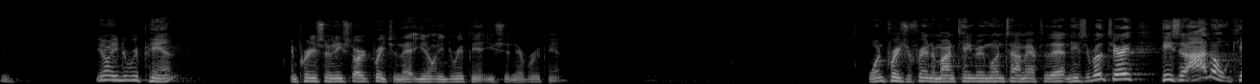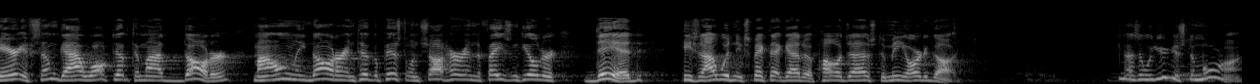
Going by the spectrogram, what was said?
You don't need to repent. And pretty soon he started preaching that. You don't need to repent. You should never repent. One preacher friend of mine came to him one time after that and he said, Brother Terry, he said, I don't care if some guy walked up to my daughter, my only daughter, and took a pistol and shot her in the face and killed her dead. He said, I wouldn't expect that guy to apologize to me or to God. And I said, Well, you're just a moron.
